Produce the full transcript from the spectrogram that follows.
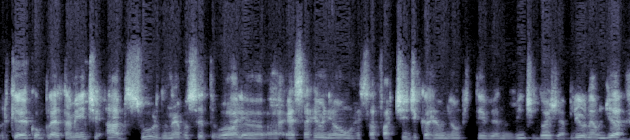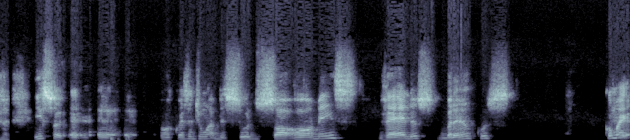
Porque é completamente absurdo, né? Você olha essa reunião, essa fatídica reunião que teve no 22 de abril, né? Um dia, uhum. isso é, é, é uma coisa de um absurdo. Só homens velhos, brancos. Como é,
